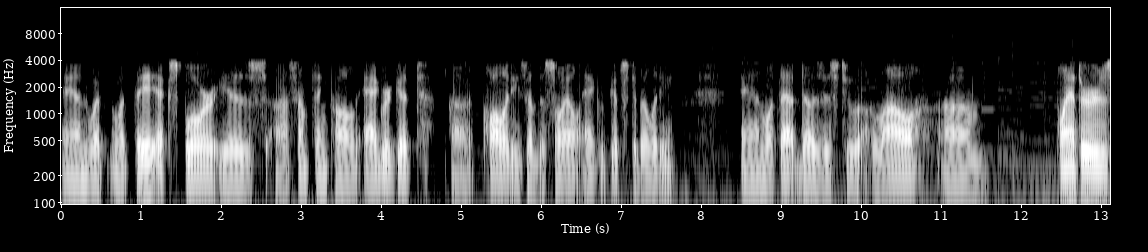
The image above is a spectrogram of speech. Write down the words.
And what, what they explore is uh, something called aggregate uh, qualities of the soil, aggregate stability. And what that does is to allow um, planters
